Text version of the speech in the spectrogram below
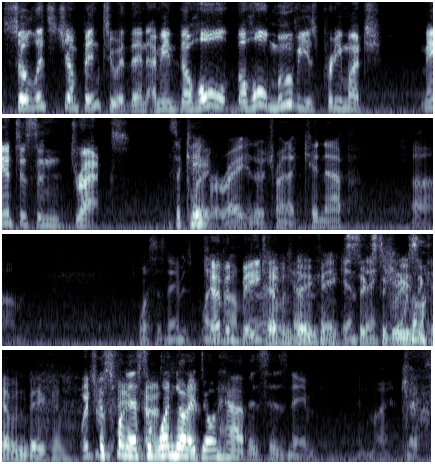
so let's jump into it then. I mean, the whole the whole movie is pretty much Mantis and Drax. It's a caper, right? They're trying to kidnap. Um, what's his name? Is blanking Kevin on right? Bacon? Kevin, Bacon. Six thank degrees you. of Kevin Bacon. Which was It's funny. That's the one note I don't have is his name in my mix.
